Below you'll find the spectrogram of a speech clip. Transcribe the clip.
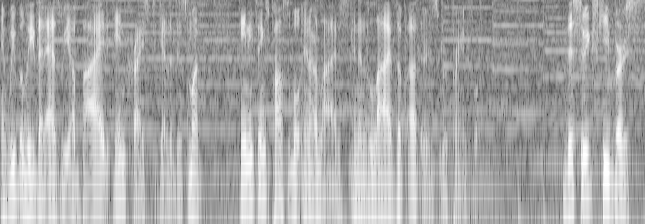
And we believe that as we abide in Christ together this month, anything's possible in our lives and in the lives of others we're praying for. This week's key verse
